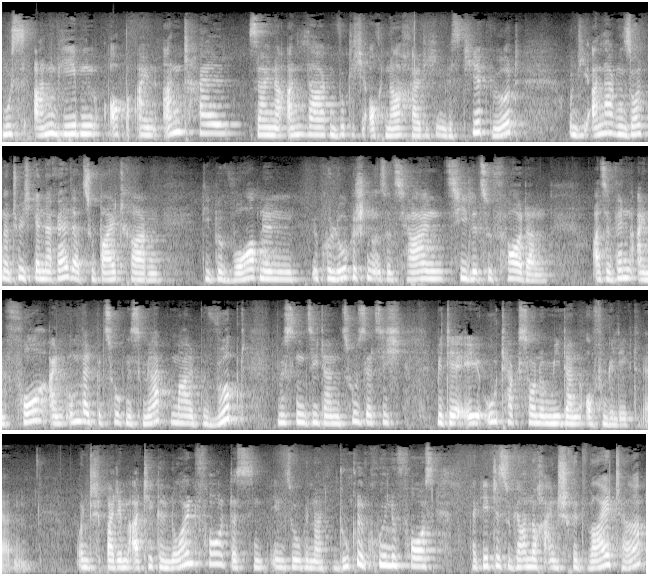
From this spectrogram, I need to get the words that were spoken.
muss angeben, ob ein Anteil seiner Anlagen wirklich auch nachhaltig investiert wird. Und die Anlagen sollten natürlich generell dazu beitragen, die beworbenen ökologischen und sozialen Ziele zu fördern. Also wenn ein Fonds ein umweltbezogenes Merkmal bewirbt, müssen sie dann zusätzlich mit der EU-Taxonomie dann offengelegt werden. Und bei dem Artikel 9 Fonds, das sind in sogenannte dunkelgrüne Fonds, da geht es sogar noch einen Schritt weiter.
